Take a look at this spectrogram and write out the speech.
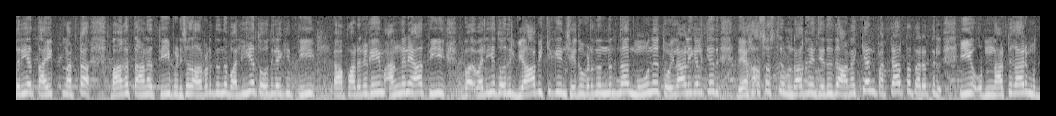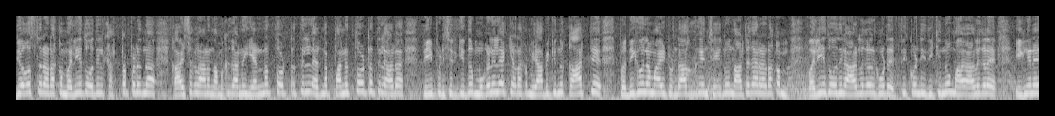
ചെറിയ തൈ നട്ട ഭാഗത്താണ് തീ പിടിച്ചത്. അവിടെ നിന്ന് വലിയ തോതിലേക്ക് തീ പടരുകയും അങ്ങനെ ആ തീ വലിയ തോതിൽ വ്യാപിക്കുകയും ചെയ്തു. ഇവിടെ നിന്ന് മൂന്ന് തൊഴിലാളികൾക്ക് ദേഹാസ്വാസ്ഥ്യം ഉണ്ടാകുകയും ചെയ്തു. ഇത് അണയ്ക്കാൻ പറ്റാത്ത തരത്തിൽ ഈ നാട്ടുകാരും ഉദ്യോഗസ്ഥരടക്കം വലിയ തോതിൽ കഷ്ടപ്പെടുന്ന കാഴ്ചകളാണ് നമുക്ക് കാണുന്നത്. എണ്ണത്തോട്ടത്തിൽ എണ്ണ പനത്തോട്ടത്തിലാണ് തീ പിടിച്ചിരിക്കുന്നത്. ഇത് മുകളിലേക്കടക്കം വ്യാപിക്കുന്നു. കാറ്റ് പ്രതികൂലമായിട്ടുണ്ടാകുകയും ചെയ്യുന്നു. നാട്ടുകാരടക്കം വലിയ തോതിൽ ആളുകൾ കൂടെ എത്തിക്കൊണ്ടിരിക്കുന്നു. ആളുകളെ ഇങ്ങനെ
